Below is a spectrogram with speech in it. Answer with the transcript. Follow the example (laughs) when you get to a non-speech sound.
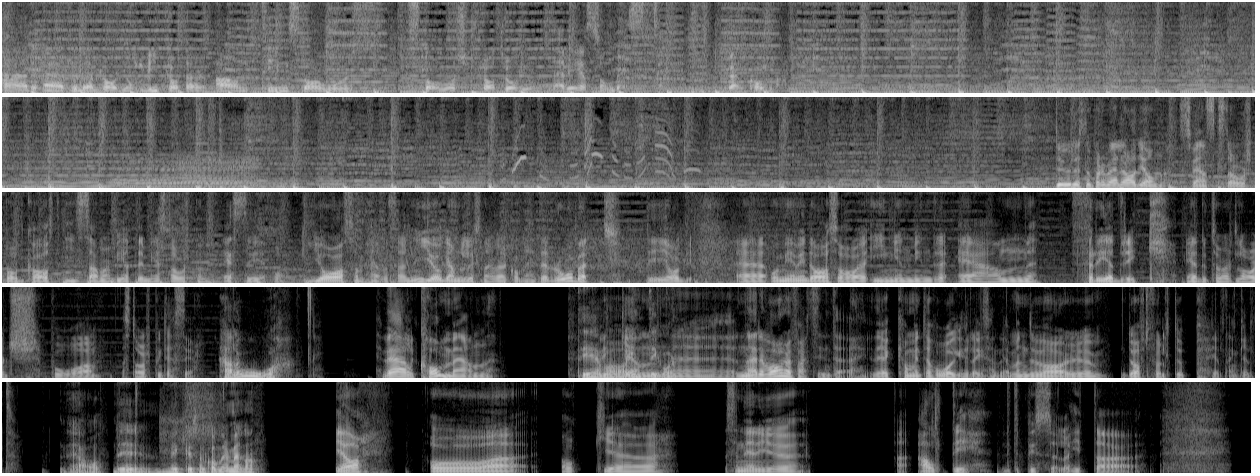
Här är Rebellradion. Vi pratar allting Star Wars. Star Wars-pratradio när det är som bäst. Välkomna! Du lyssnar på Rebellradion, svensk Star Wars-podcast i samarbete med Star Wars.se och jag som hälsar nya och gamla lyssnare välkomna heter Robert. Det är jag. Eh, och med mig idag så har jag ingen mindre än Fredrik, editor at large på Star Wars.se. Hallå! Välkommen! Det var Vilken, inte igår. eh, nej, det var det faktiskt inte. Jag kommer inte ihåg hur länge sedan det är, men du har, eh, du har haft fullt upp helt enkelt. Ja, det är mycket som kommer emellan. Ja, och, och eh, sen är det ju alltid lite pyssel att hitta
